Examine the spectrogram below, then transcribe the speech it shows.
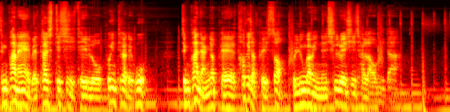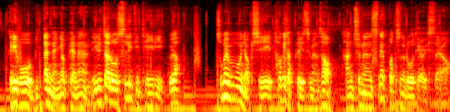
등판에 메탈 스티치 디테일로 포인트가 되고 등판 양옆에 턱이 잡혀 있어 볼륨감 있는 실루엣이 잘 나옵니다. 그리고 밑단 양옆에는 일자로 슬릿 디테일이 있고요. 소매 부분 역시 턱이 잡혀 있으면서 단추는 스냅 버튼으로 되어 있어요.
